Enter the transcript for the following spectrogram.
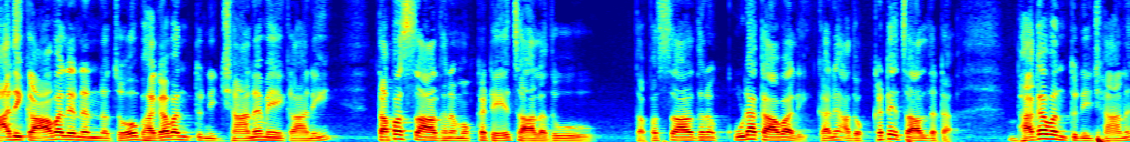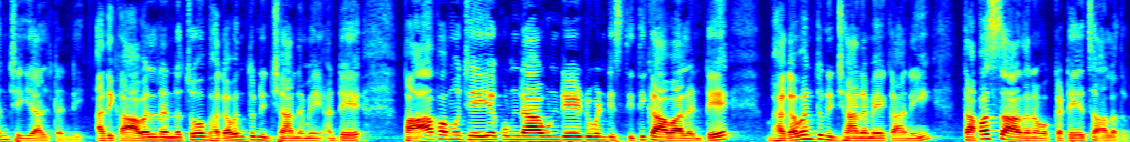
అది కావాలనన్నచో భగవంతుని ధ్యానమే కానీ తపస్సాధన ఒక్కటే చాలదు. తపస్సాధన కూడా కావాలి కానీ అదొక్కటే చాలదట. భగవంతుని ధ్యానం చెయ్యాలటండి. అది కావాలనన్నచో భగవంతుని ధ్యానమే. అంటే పాపము చేయకుండా ఉండేటువంటి స్థితి కావాలంటే భగవంతుని ధ్యానమే కానీ తపస్సాధన ఒక్కటే చాలదు.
